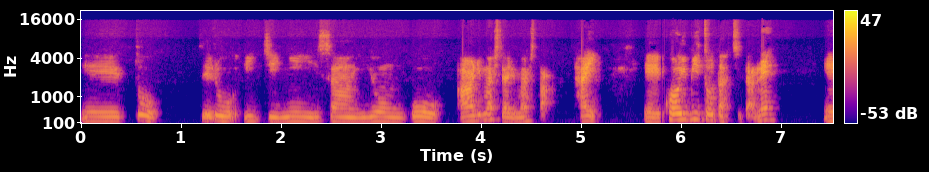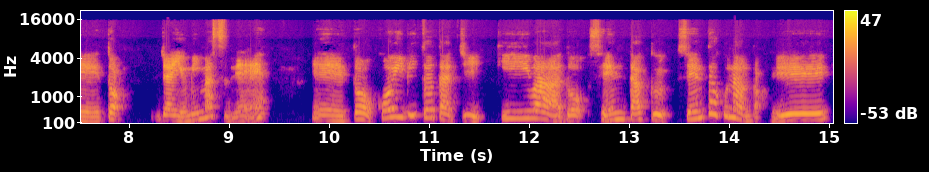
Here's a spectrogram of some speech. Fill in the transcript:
えっ、ー、と、0、1、2、3、4、5、あ、ありました、ありました。はい。えー、恋人たちだね。えっ、ー、と、じゃあ読みますね。えっ、ー、と、恋人たち、キーワード、選択。選択なんだ。へえ。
